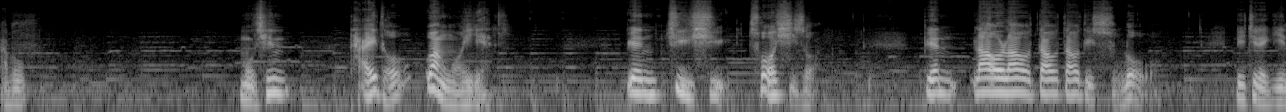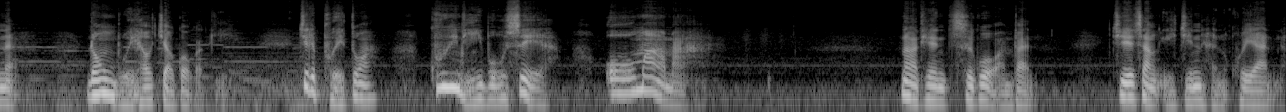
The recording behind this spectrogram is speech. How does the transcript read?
阿母！”母亲抬头望我一眼，边继续搓洗着，边唠唠叨叨地数落我：“你这个囡仔，拢袂晓照顾家己，这个被单几年无洗啊，乌妈妈。”那天吃过晚饭，街上已经很灰暗了。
